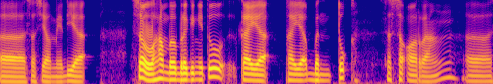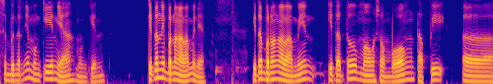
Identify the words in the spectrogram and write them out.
eh, sosial media. So, humble bragging itu kayak kayak bentuk seseorang eh, sebenarnya mungkin ya, mungkin kita nih pernah ngalamin ya kita pernah ngalamin kita tuh mau sombong tapi eh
